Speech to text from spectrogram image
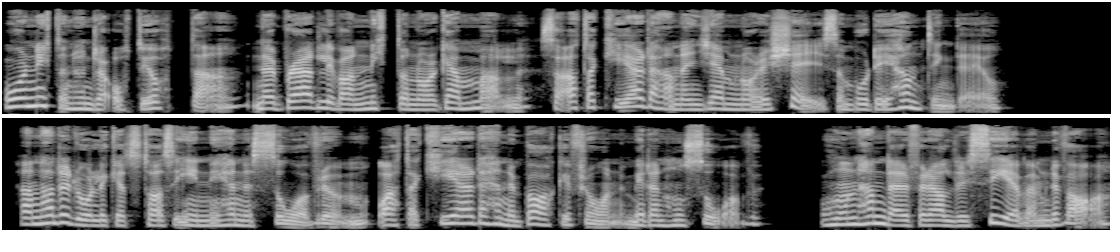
År 1988, när Bradley var 19 år gammal, så attackerade han en jämnårig tjej som bodde i Huntingdale. Han hade då lyckats ta sig in i hennes sovrum och attackerade henne bakifrån medan hon sov. Och hon hann därför aldrig se vem det var.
